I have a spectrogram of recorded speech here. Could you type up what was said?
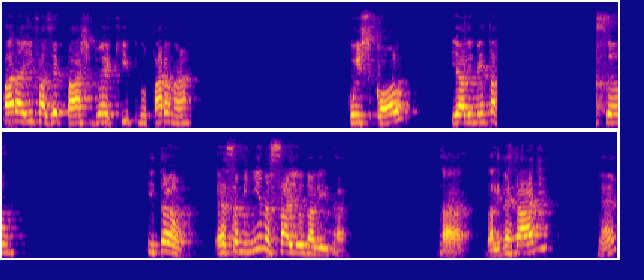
para ir fazer parte de uma equipe no Paraná, com escola e alimentação. Então, essa menina saiu dali da, da, da liberdade, né?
